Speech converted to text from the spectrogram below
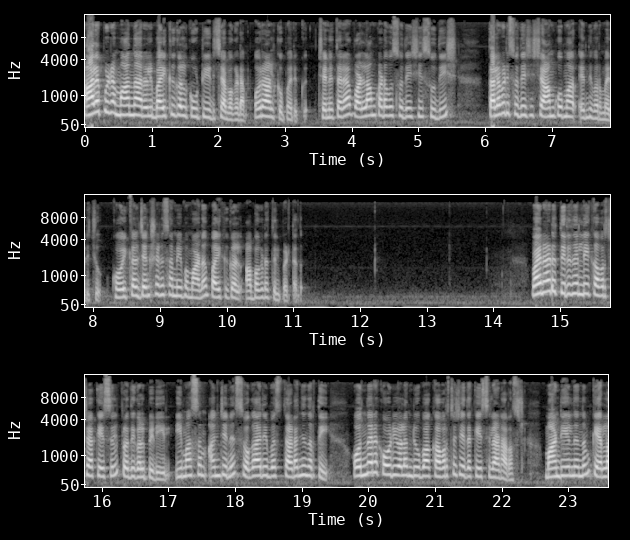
ആലപ്പുഴ മാന്നാറിൽ ബൈക്കുകൾ കൂട്ടിയിടിച്ച അപകടം. ഒരാൾക്ക് പരുക്ക്. ചെന്നിത്തല വള്ളാംകടവ് സ്വദേശി സുധീഷ് തലവടി സ്വദേശി ശ്യാംകുമാർ എന്നിവർ മരിച്ചു. കോയിക്കൽ ജംഗ്ഷന് സമീപമാണ് ബൈക്കുകൾ അപകടത്തിൽപ്പെട്ടത്. വയനാട് തിരുനെല്ലി കവർച്ചാ കേസിൽ പ്രതികൾ പിടിയിൽ. ഈ മാസം അഞ്ചിന് സ്വകാര്യ ബസ് തടഞ്ഞു നിർത്തി ഒന്നര കോടിയോളം രൂപ കവർച്ച ചെയ്ത കേസിലാണ് അറസ്റ്റ്. മാണ്ടിയിൽ നിന്നും കേരള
